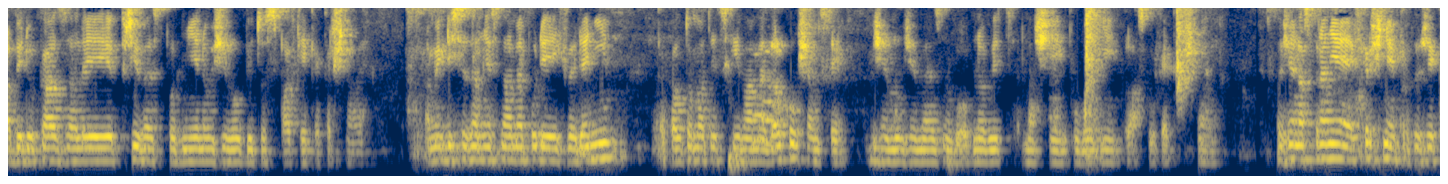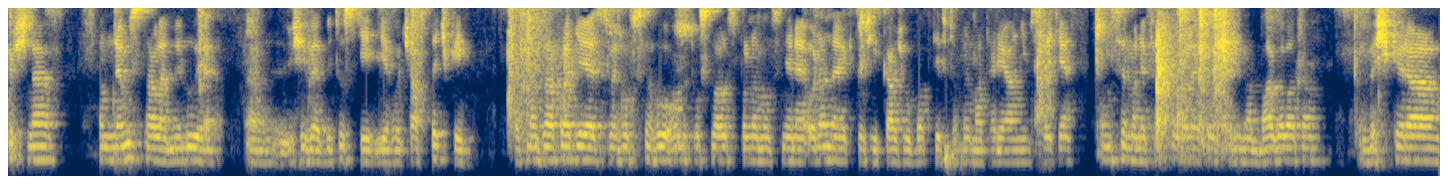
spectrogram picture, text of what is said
aby dokázali přivést podměněnou živou bytost zpátky ke Kršnovi. A my, když se zaměstnáme pod jejich vedením, tak automaticky máme velkou šanci, že můžeme znovu obnovit naši původní lásku ke Kršně. Takže na straně Kršny, protože Kršna on neustále miluje uh, živé bytosti, jeho částečky, tak na základě svého vztahu on poslal splnomocněné odané, kteří kážou bakty v tomto materiálním světě. On se manifestoval jako Šrimad Bhagavatam. Veškerá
